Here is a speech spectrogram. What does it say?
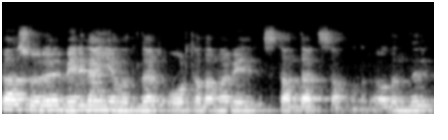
Daha sonra verilen yanıtlar ortalama ve standart sapmaları alındı.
